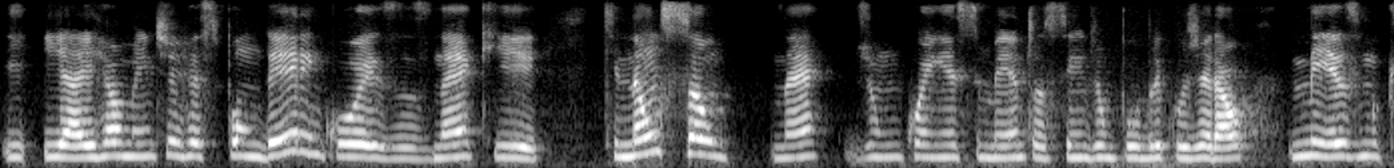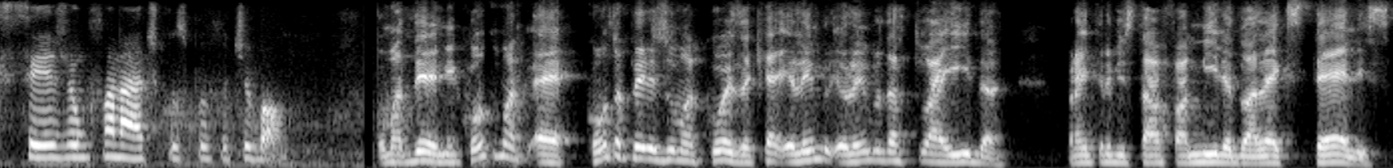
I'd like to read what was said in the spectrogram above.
e, e aí realmente responderem coisas, né, que, que não são, né, de um conhecimento assim de um público geral, mesmo que sejam fanáticos por futebol. Ô, Madê, me conta uma, é, conta para eles uma coisa que é, eu lembro, eu lembro da tua ida para entrevistar a família do Alex Teles,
